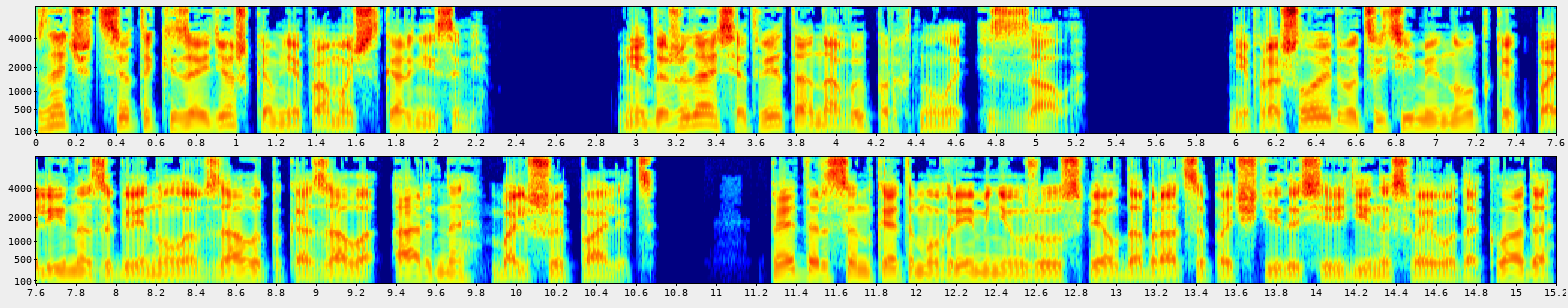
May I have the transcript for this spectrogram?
Значит, все-таки зайдешь ко мне помочь с карнизами?» Не дожидаясь ответа, она выпорхнула из зала. Не прошло и 20 минут, как Полина заглянула в зал и показала Арне большой палец. Педерсон к этому времени уже успел добраться почти до середины своего доклада,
